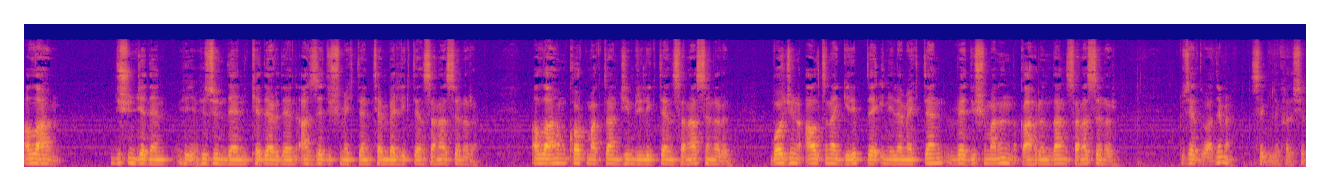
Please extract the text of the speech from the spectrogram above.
Allah'ım düşünceden, hüzünden, kederden, azze düşmekten, tembellikten sana sığınırım. Allah'ım korkmaktan, cimrilikten sana sığınırım borcun altına girip de inilemekten ve düşmanın kahrından sana sınır. Güzel dua değil mi sevgili kardeşim?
